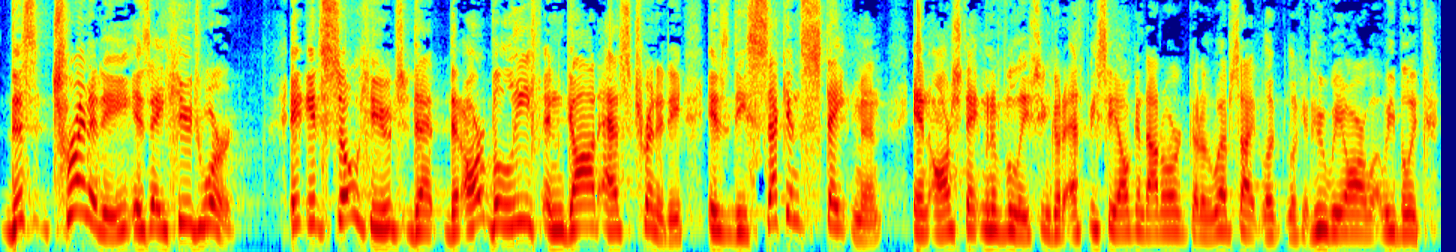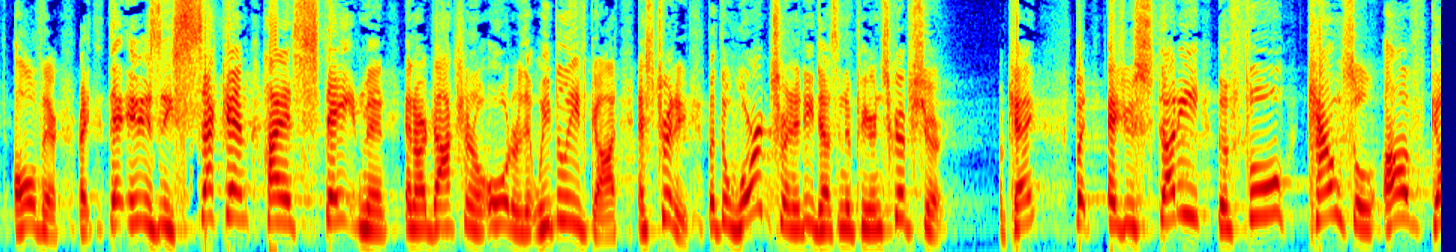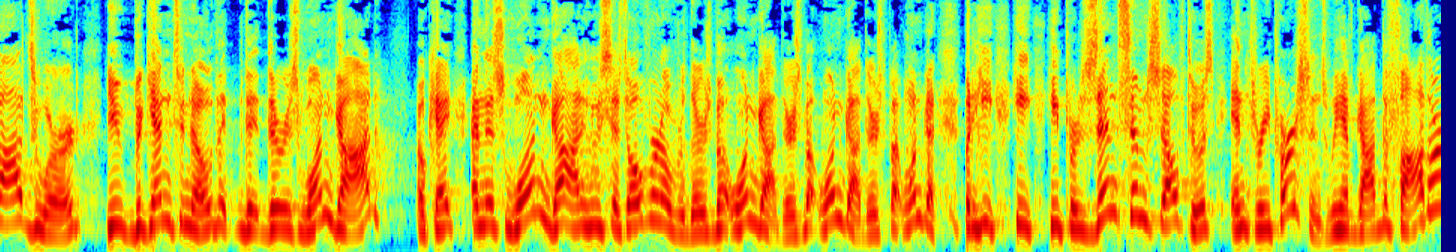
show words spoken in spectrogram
this Trinity is a huge word. It, it's so huge that, that our belief in God as Trinity is the second statement in our statement of beliefs. You can go to fbcelgin.org, go to the website, look, look at who we are, what we believe, all there, right? That it is the second highest statement in our doctrinal order that we believe God as Trinity. But the word Trinity doesn't appear in Scripture, okay? But as you study the full counsel of God's word, you begin to know that, that there is one God, okay? And this one God who says over and over, there's but one God, there's but one God, there's but one God. But he, he, he presents himself to us in three persons. We have God the Father,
